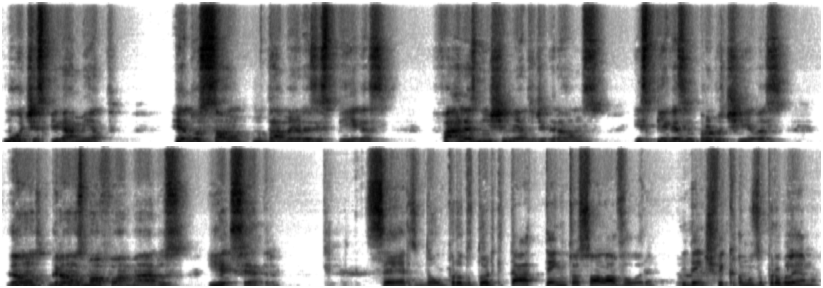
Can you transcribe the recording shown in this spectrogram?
multiespigamento, redução no tamanho das espigas, falhas no enchimento de grãos, espigas improdutivas, grãos, grãos mal formados e etc. Certo. Então, o produtor que está atento à sua lavoura, identificamos o problema.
